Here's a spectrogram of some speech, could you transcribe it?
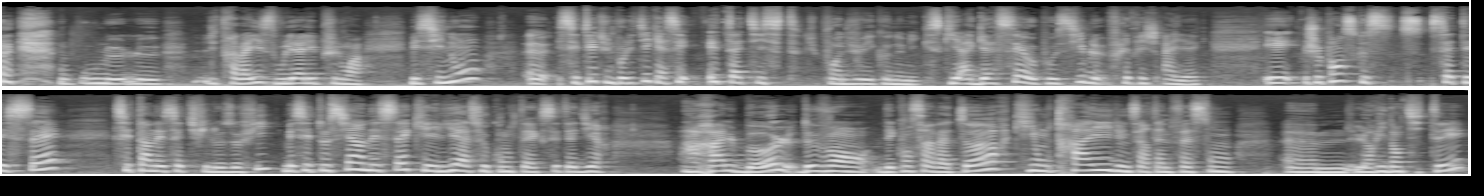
où les travaillistes voulaient aller plus loin. Mais sinon, euh, c'était une politique assez étatiste du point de vue économique, ce qui agaçait au possible Friedrich Hayek. Et je pense que cet essai, c'est un essai de philosophie, mais c'est aussi un essai qui est lié à ce contexte, c'est-à-dire un ras-le-bol devant des conservateurs qui ont trahi d'une certaine façon euh, leur identité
